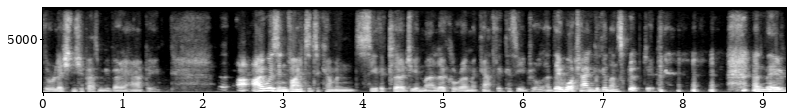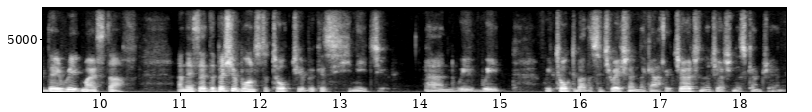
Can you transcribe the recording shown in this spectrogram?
the relationship hasn't been very happy. I, was invited to come and see the clergy in my local Roman Catholic cathedral, and they watch Anglican Unscripted, and they they read my stuff, and they said the bishop wants to talk to you because he needs you, and we we we talked about the situation in the Catholic Church and the church in this country, and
